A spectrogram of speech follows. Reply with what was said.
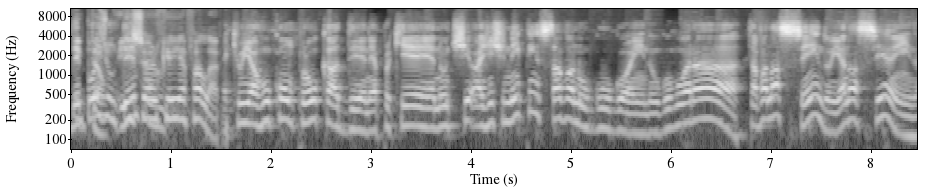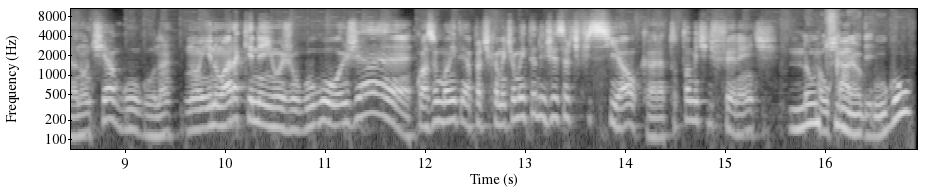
Depois Então, de um tempo, Isso era o que eu ia falar. É que o Yahoo comprou o KD, né? Porque não tinha, a gente nem pensava no Google ainda. O Google era tava nascendo, ia nascer ainda, não tinha Google, né? Não- e não era que nem hoje. O Google hoje é quase uma é praticamente uma inteligência artificial, cara, é totalmente diferente. Não O tinha KD. Google,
